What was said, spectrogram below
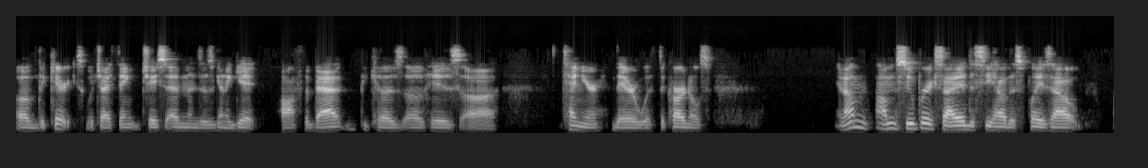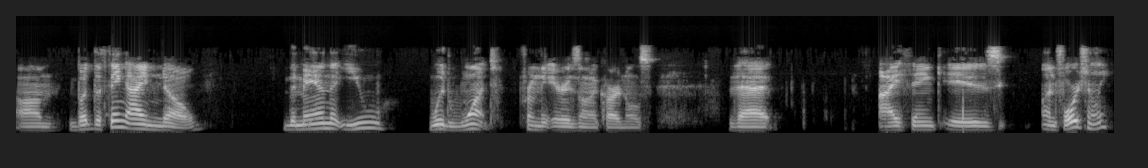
of the carries, which I think Chase Edmonds is going to get off the bat because of his uh, tenure there with the Cardinals. And I'm I'm super excited to see how this plays out. Um, but the thing I know, the man that you would want from the Arizona Cardinals that I think is unfortunately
